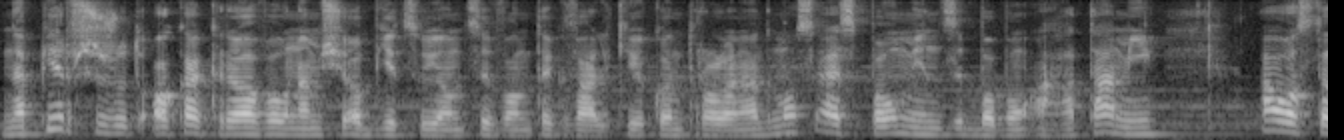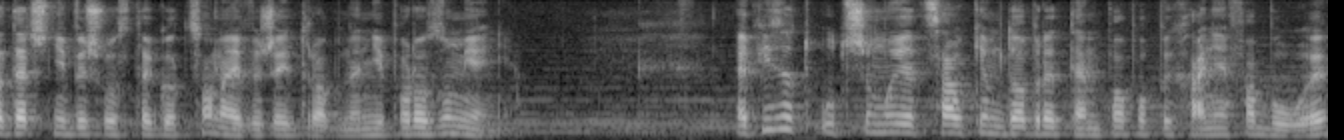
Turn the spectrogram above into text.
Na pierwszy rzut oka kreował nam się obiecujący wątek walki o kontrolę nad Mos Espą między Bobą a Hatami, a ostatecznie wyszło z tego co najwyżej drobne nieporozumienie. Epizod utrzymuje całkiem dobre tempo popychania fabuły,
